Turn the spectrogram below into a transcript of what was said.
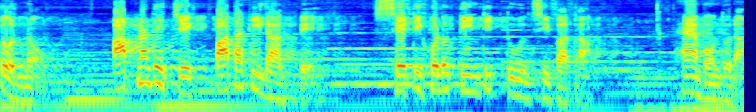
জন্য আপনাদের যে পাতাটি লাগবে সেটি হলো তিনটি তুলসী পাতা। হ্যাঁ বন্ধুরা,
